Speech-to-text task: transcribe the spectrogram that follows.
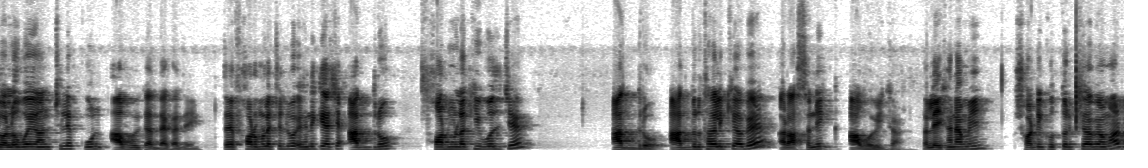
জলবায়ু অঞ্চলে কোন আবহবিকার দেখা যায়? তাই ফর্মুলা চলবে, এখানে কি আছে? আর্দ্র ফর্মুলা কি বলছে? আর্দ্র আর্দ্র থাকলে কি হবে? রাসায়নিক আবহবিকার তাহলে এখানে আমি সঠিক উত্তর কি হবে আমার?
